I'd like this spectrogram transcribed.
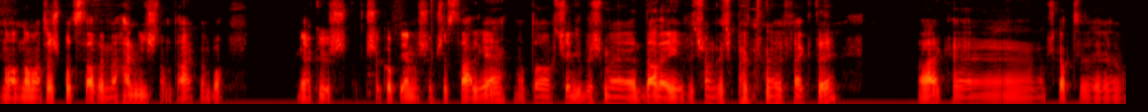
No, no ma też podstawę mechaniczną, tak? No bo jak już przekopiemy się przez talię, no to chcielibyśmy dalej wyciągać pewne efekty, tak? E, na przykład e,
